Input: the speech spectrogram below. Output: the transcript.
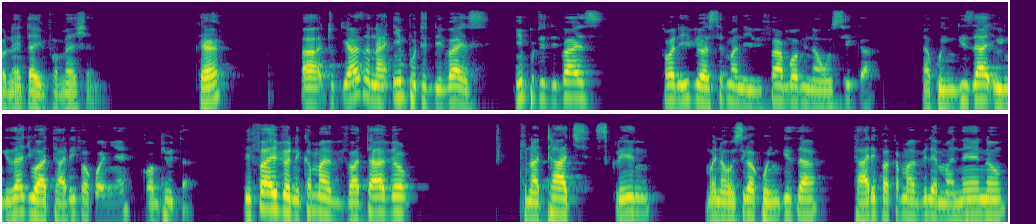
unaita information. Okay? Uh, tukianza na input device. Input device kama nilivyosema ni vifaa ambavyo vinahusika na kuingiza uingizaji wa taarifa kwenye kompyuta. Vifaa hivyo ni kama vifuatavyo: tuna touch screen ambayo inahusika kuingiza taarifa kama vile maneno,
